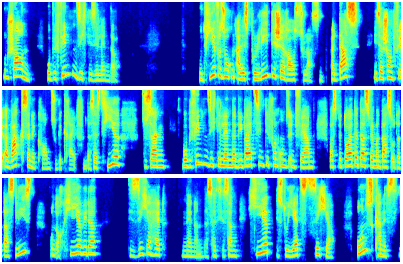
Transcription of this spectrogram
und schauen, wo befinden sich diese Länder? Und hier versuchen, alles Politische rauszulassen, weil das ist ja schon für Erwachsene kaum zu begreifen. Das heißt, hier zu sagen, wo befinden sich die Länder? Wie weit sind die von uns entfernt? Was bedeutet das, wenn man das oder das liest? Und auch hier wieder die Sicherheit nennen. Das heißt, sie sagen, hier bist du jetzt sicher. Uns kann es,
